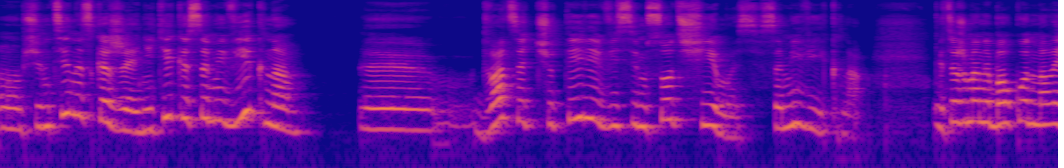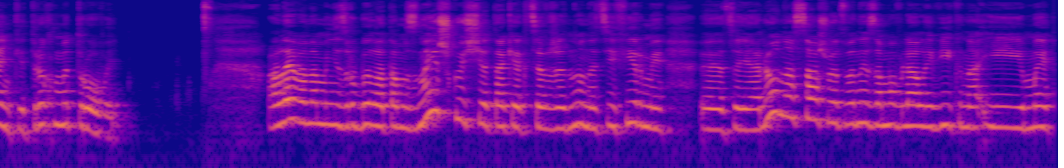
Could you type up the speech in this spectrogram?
В общем, ціни скажені. Тільки самі вікна е, 24 800 з чимось. Самі вікна. І це ж у мене балкон маленький, трьохметровий. Але вона мені зробила там знижку ще, так як це вже ну, на цій фірмі е, це і Альона з Сашою, от вони замовляли вікна, і ми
